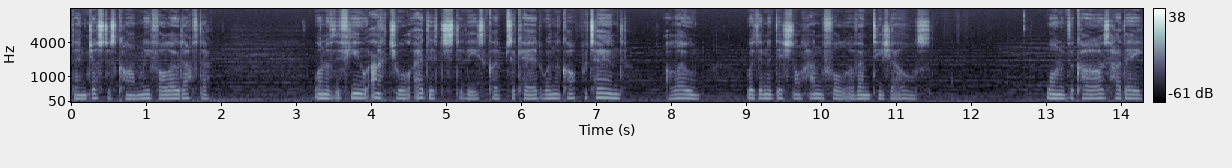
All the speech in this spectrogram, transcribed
then just as calmly followed after. One of the few actual edits to these clips occurred when the cop returned, alone, with an additional handful of empty shells. One of the cars had a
